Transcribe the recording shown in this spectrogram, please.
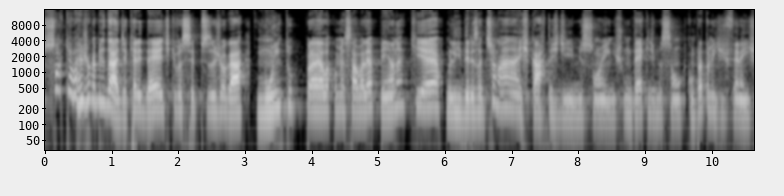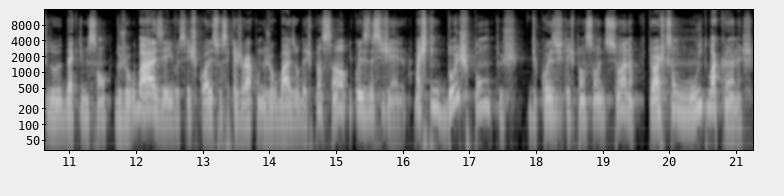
só aquela rejogabilidade, aquela ideia de que você precisa jogar muito para ela começar a valer a pena, que é líderes adicionais, cartas de missões, um deck de missão completamente diferente do deck de missão do jogo base. Aí você escolhe se você quer jogar com o do jogo base ou da expansão e coisas desse gênero. Mas tem dois pontos de coisas que a expansão adiciona que eu acho que são muito bacanas.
